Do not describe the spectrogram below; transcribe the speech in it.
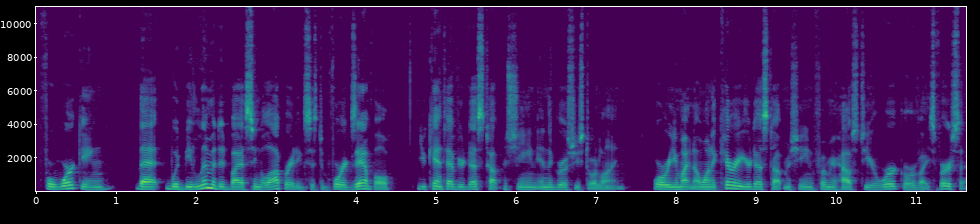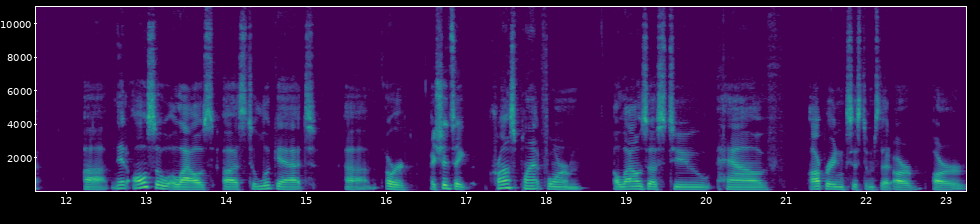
for working that would be limited by a single operating system. For example, you can't have your desktop machine in the grocery store line, or you might not want to carry your desktop machine from your house to your work, or vice versa. Uh, it also allows us to look at, um, or I should say, cross platform allows us to have operating systems that are, are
